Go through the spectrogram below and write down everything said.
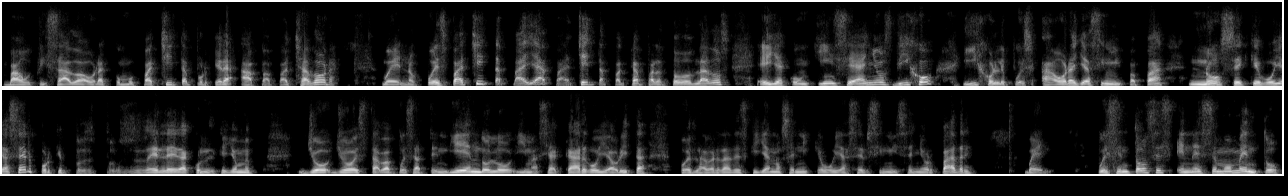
bautizado ahora como Pachita porque era apapachadora. Bueno, pues Pachita para allá, Pachita para acá, para todos lados. Ella con 15 años dijo, híjole, pues ahora ya sin mi papá no sé qué voy a hacer porque pues, pues él era con el que yo me, yo, yo estaba pues atendiéndolo y me hacía cargo y ahorita pues la verdad es que ya no sé ni qué voy a hacer sin mi señor padre. Bueno, pues entonces, en ese momento,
